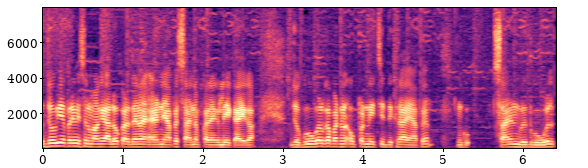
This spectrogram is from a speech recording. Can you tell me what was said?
तो जो भी परमिशन मांगे अलो कर देना एंड यहाँ पे साइनअप करने के लिए आएगा। जो गूगल का बटन ऊपर नीचे दिख रहा है, यहाँ पे साइन इन विद गूगल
